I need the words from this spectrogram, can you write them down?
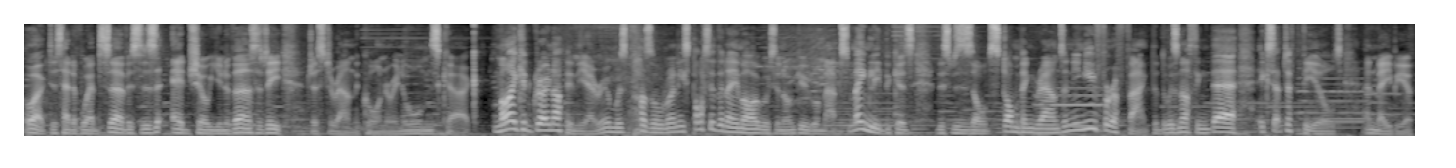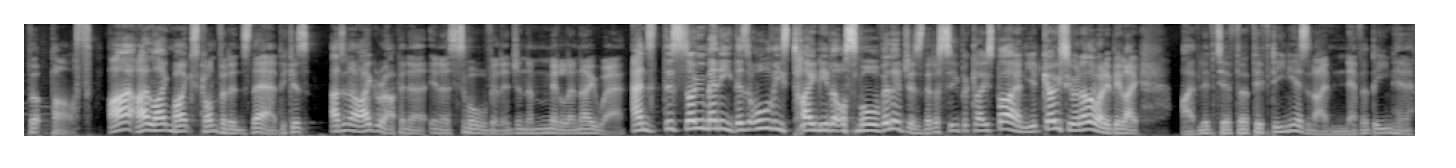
worked as head of web services at Edge Hill University, just around the corner in Ormskirk. Mike had grown up in the area and was puzzled when he spotted the name Argleton on Google Maps, mainly because this was his old stomping grounds and he knew for a fact that there was nothing there except a field and maybe a footpath. I, I like Mike's confidence there because I don't know. I grew up in a in a small village in the middle of nowhere, and there's so many. There's all these tiny little small villages that are super close by, and you'd go to another one and be like, "I've lived here for 15 years and I've never been here.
